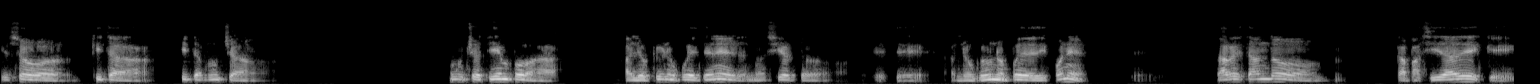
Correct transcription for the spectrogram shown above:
eso quita, quita mucho tiempo a, a lo que uno puede tener, ¿no es cierto? Este, a lo que uno puede disponer. Está restando capacidades que,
